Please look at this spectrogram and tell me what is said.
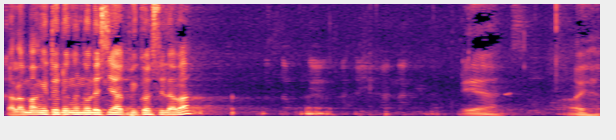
Kalau memang itu dengan nulisnya bikos apa? Iya. Oh iya.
